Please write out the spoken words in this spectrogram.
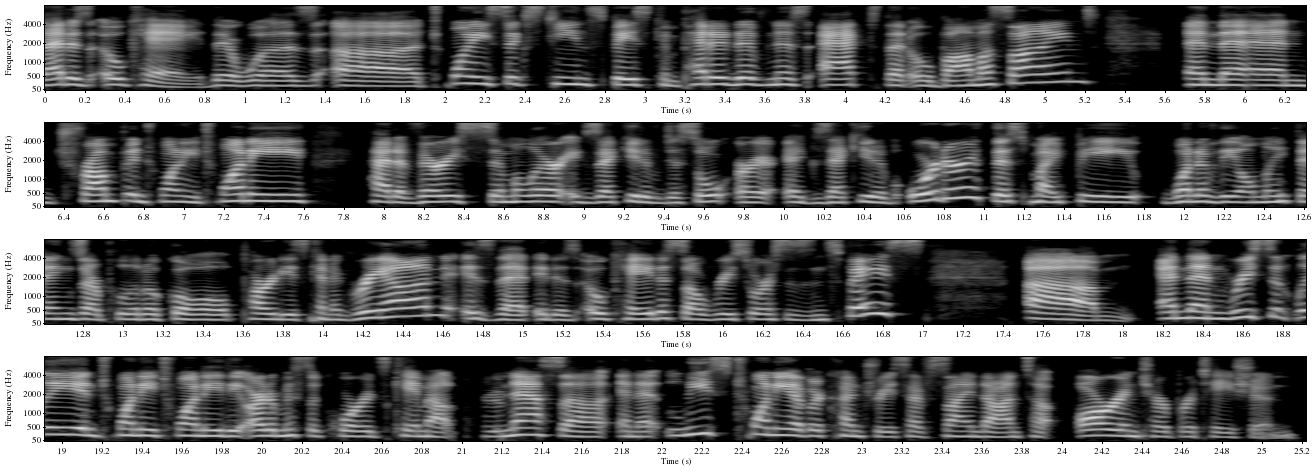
that is okay. There was a 2016 Space Competitiveness Act that Obama signed and then Trump in 2020 had a very similar executive disorder or executive order. This might be one of the only things our political parties can agree on is that it is okay to sell resources in space. Um, and then recently in 2020, the Artemis Accords came out through NASA, and at least 20 other countries have signed on to our interpretation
